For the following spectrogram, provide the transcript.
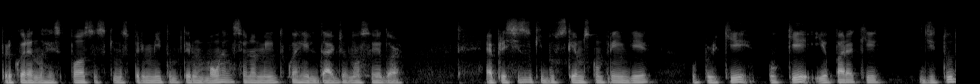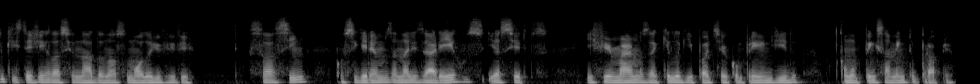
procurando respostas que nos permitam ter um bom relacionamento com a realidade ao nosso redor. É preciso que busquemos compreender o porquê, o que e o para quê de tudo que esteja relacionado ao nosso modo de viver. Só assim conseguiremos analisar erros e acertos e firmarmos aquilo que pode ser compreendido como pensamento próprio.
